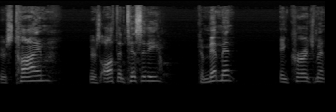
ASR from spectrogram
There's time, there's authenticity, commitment, encouragement,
